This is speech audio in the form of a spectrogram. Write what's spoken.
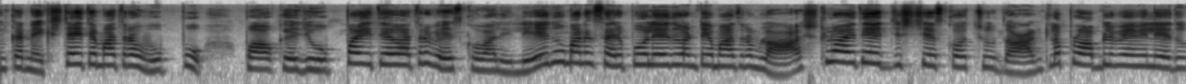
ఇంకా నెక్స్ట్ అయితే మాత్రం ఉప్పు. పావు కేజీ ఉప్పు అయితే మాత్రం వేసుకోవాలి. లేదు మనకు సరిపోలేదు అంటే మాత్రం లాస్ట్లో అయితే అడ్జస్ట్ చేసుకోవచ్చు. దాంట్లో ప్రాబ్లం ఏమీ లేదు.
